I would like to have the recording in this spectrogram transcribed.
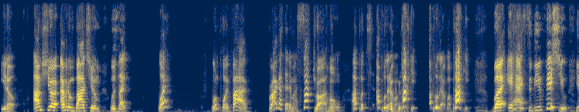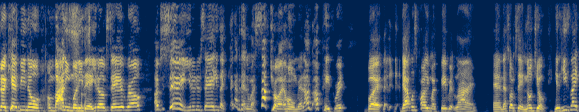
You know, I'm sure Amitabh Bachchan was like, what? 1.5, bro. I got that in my sock drawer at home. I put I pull it out of my pocket. I pull it out of my pocket. But it has to be official. You know, it can't be no Ambani money there. You know what I'm saying, bro? I'm just saying, you know what I'm saying? He's like, I got that in my sock drawer at home, man. I, I pay for it. But th- th- that was probably my favorite line. And that's what I'm saying. No joke. He- he's like,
